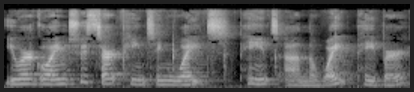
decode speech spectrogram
you are going to start painting white paint on the white paper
